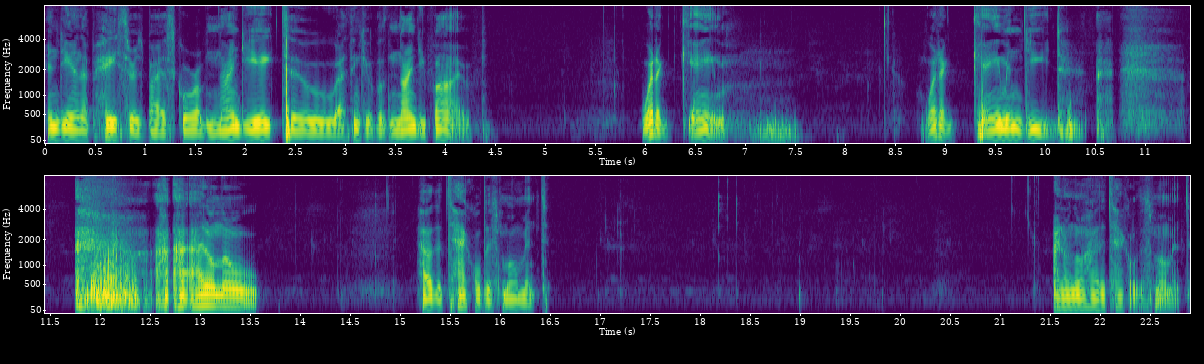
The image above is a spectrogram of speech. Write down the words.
Indiana Pacers by a score of 98 to, I think it was 95. What a game. What a game indeed. I, I don't know how to tackle this moment. I don't know how to tackle this moment.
